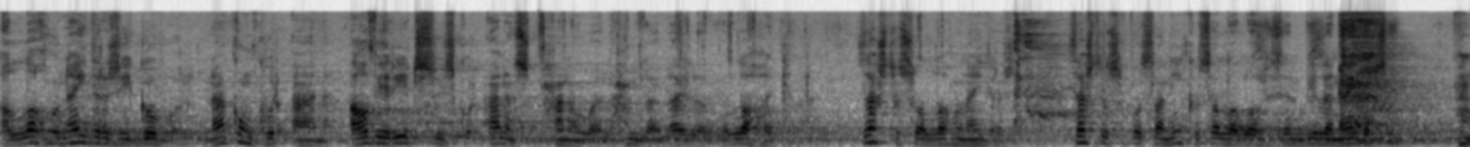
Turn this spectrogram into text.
Allahu najdraži govor nakon Kur'ana, a ove riječi su iz Kur'ana, subhanallah, alhamdulillah, la ilaha illallah, Allahu akbar. Zašto su Allahu najdraži? Zašto su poslaniku, sallallahu alaihi sallam, bile najdraži? Hm.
